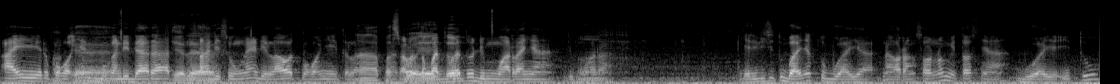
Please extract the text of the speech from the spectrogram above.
air, pokoknya Oke. bukan di darat, Ya entah udah. di sungai, di laut, pokoknya itulah. Nah, pas kalau buaya tempat itu- gua tuh di muaranya, di muara. Hmm. Jadi di situ banyak tuh buaya. Nah, orang sono mitosnya buaya itu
